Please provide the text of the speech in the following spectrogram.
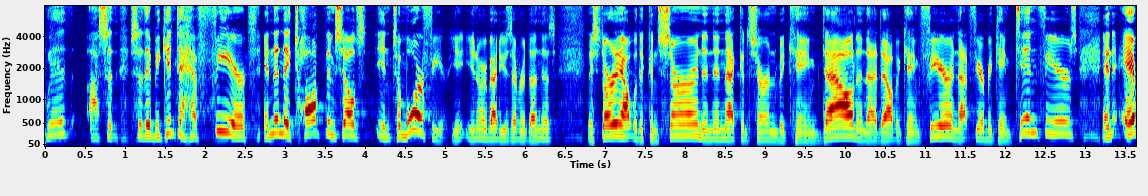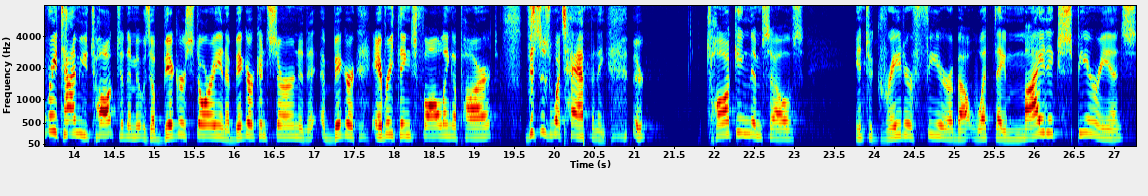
with us. So, so they begin to have fear, and then they talk themselves into more fear. You, you, know anybody who's ever done this? They started out with a concern, and then that concern became doubt, and that doubt became fear, and that fear became 10 fears. And every time you talk to them, it was a bigger story and a bigger concern and a bigger, everything's falling apart. This is what's happening. They're talking themselves into greater fear about what they might experience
